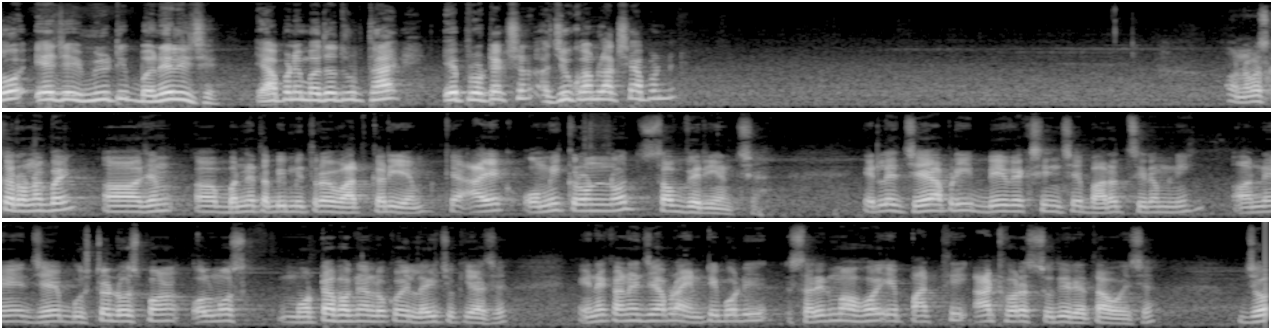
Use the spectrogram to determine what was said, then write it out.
તો એ જે ઇમ્યુનિટી બનેલી છે, એ આપણને મદદરૂપ થાય, એ પ્રોટેક્શન હજુ કામ લાગશે આપણને? નમસ્કાર રોનકભાઈ. જેમ બંને તબીબ મિત્રોએ વાત કરી એમ કે આ એક ઓમિક્રોનનો જ સબ વેરિયન્ટ છે. એટલે જે આપણી બે વેક્સિન છે, ભારત સિરમની અને જે બૂસ્ટર ડોઝ પણ ઓલમોસ્ટ મોટાભાગના લોકોએ લઈ ચૂક્યા છે એને કારણે જે આપણા એન્ટીબોડી શરીરમાં હોય એ પાંચથી આઠ વર્ષ સુધી રહેતા હોય છે. જો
